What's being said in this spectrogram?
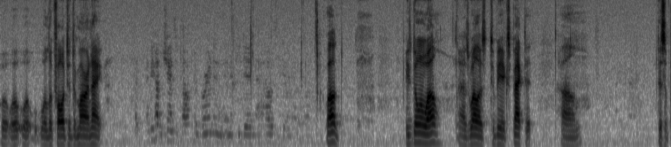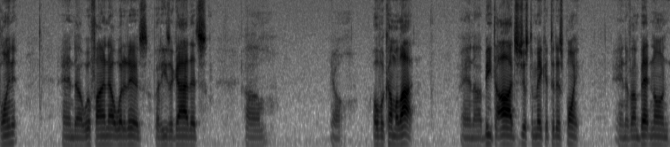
we'll, we'll, we'll, look forward to tomorrow night. Have you had a chance to talk to Brandon, and if you did, how is he doing? Well, he's doing well, as well as to be expected. Um, disappointed, and uh, we'll find out what it is. But he's a guy that's, um, you know, overcome a lot and uh, beat the odds just to make it to this point. And if I'm betting on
